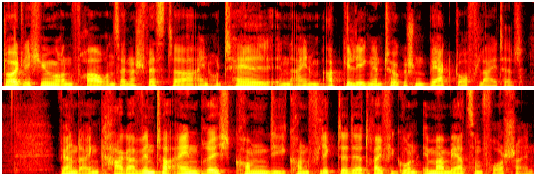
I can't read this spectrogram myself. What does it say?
deutlich jüngeren Frau und seiner Schwester ein Hotel in einem abgelegenen türkischen Bergdorf leitet. Während ein karger Winter einbricht, kommen die Konflikte der drei Figuren immer mehr zum Vorschein.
